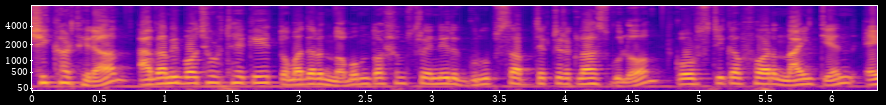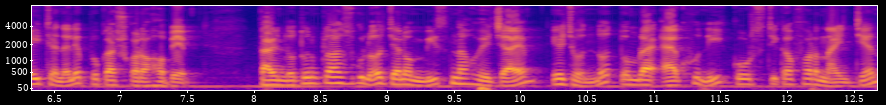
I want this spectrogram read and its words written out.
শিক্ষার্থীরা, আগামী বছর থেকে তোমাদের নবম, দশম শ্রেণির গ্রুপ সাবজেক্টের ক্লাসগুলো কোর্স টিকা ফর নাইন, টেন এই চ্যানেলে প্রকাশ করা হবে। তাই নতুন ক্লাসগুলো যেন মিস না হয়ে যায়, এজন্য তোমরা এখনই কোর্স টিকা ফর নাইন, টেন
